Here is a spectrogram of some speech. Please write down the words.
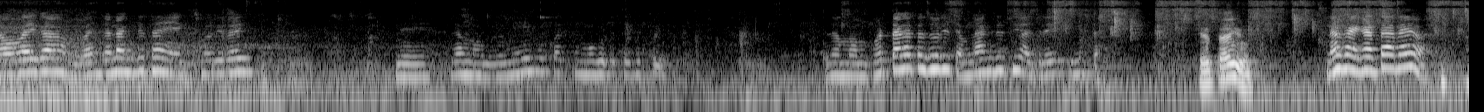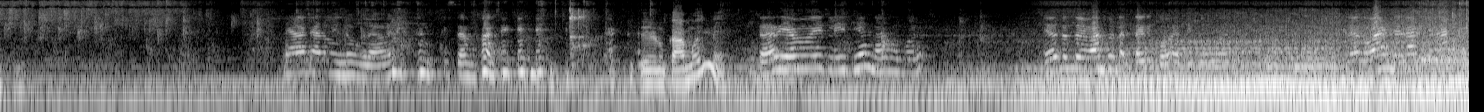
નવ વાગ્યા વાંધા નાખી દીધા એક છોરી રહી. ને રમવાનું નહીં કરતી મોગું તો જતું રમવા ભરતા ગાતા જોરી તેમ નાખી દીધી આજ રહી નતા. એ આવ્યું. ના ખાઈ ખાતા રહ્યો એનું કામ હોય ને? તારી એમાં એટલે ધ્યાન ના પડે. એવું તો વાંધો નથી તડકો હતી બહુ વાંધા નાખી નાખી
